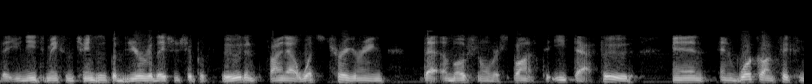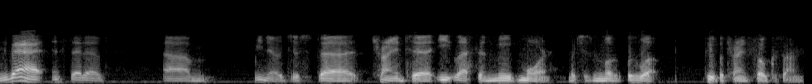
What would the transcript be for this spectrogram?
that you need to make some changes with your relationship with food and find out what's triggering that emotional response to eat that food and and work on fixing that instead of um, you know just uh, trying to eat less and move more, which is, mo- is what people try and focus on.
